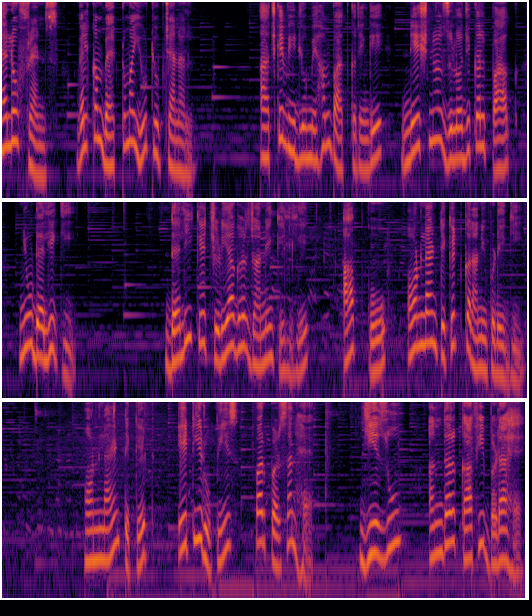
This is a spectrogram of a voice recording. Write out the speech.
Hello friends welcome back to my YouTube channel आज के वीडियो में हम बात करेंगे national zoological park new Delhi की। दिल्ली के चिड़ियाघर जाने के लिए आपको ऑनलाइन टिकट करानी पड़ेगी। Online ticket eighty rupees per person है। ये ज़ू अंदर काफ़ी बड़ा है,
